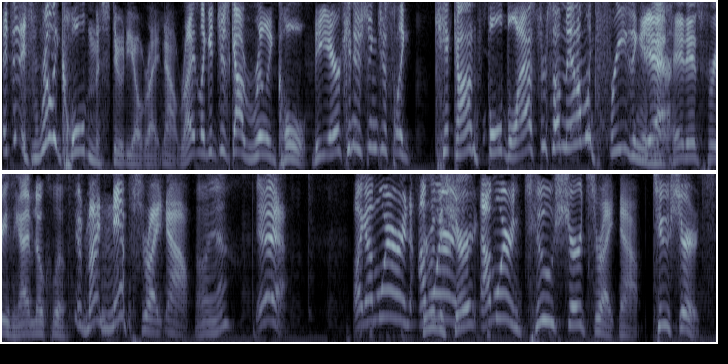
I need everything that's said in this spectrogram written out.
It's it's really cold in the studio right now, right? Like it just got really cold. The air conditioning just like kick on full blast or something, man. I'm like freezing in Yeah, here. Yeah, it is freezing. I have no clue. Dude, my nips right now. Oh yeah. Yeah. Like I'm wearing I'm Through the wearing shirt? I'm wearing two shirts right now. Two shirts.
